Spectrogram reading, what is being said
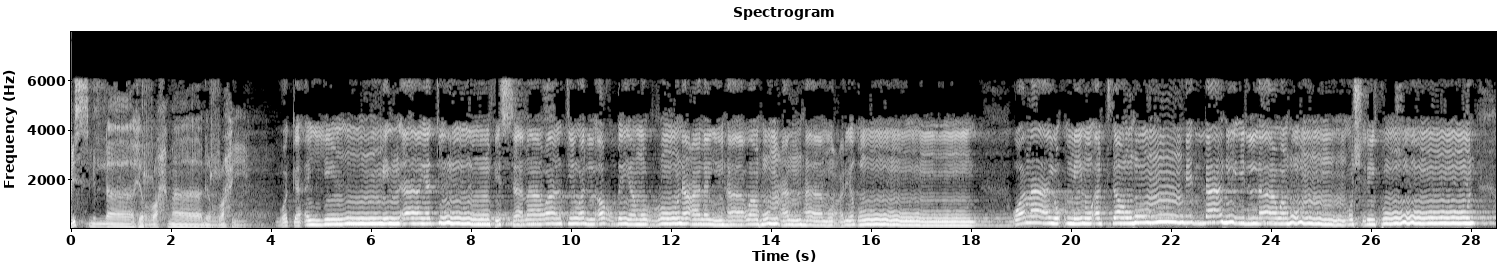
بسم الله الرحمن الرحيم وكأي من آية في السماوات والأرض يمرون عليها وهم عنها معرضون وما يؤمن أكثرهم بالله إلا وهم مشركون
